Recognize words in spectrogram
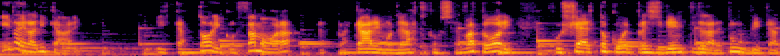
e dai radicali. Il cattolico Zamora, per placare i moderati conservatori, fu scelto come presidente della Repubblica,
